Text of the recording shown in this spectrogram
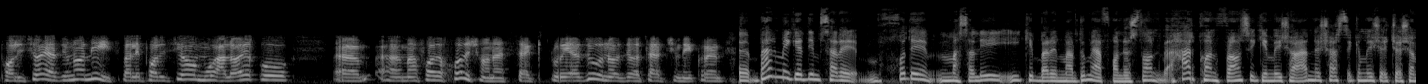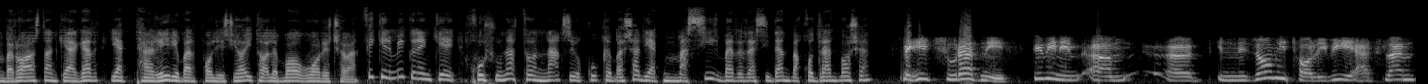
پالیسی های از اینا نیست. ولی پالیسی ها و مفاد خودشان است. روی از اون زیادتر چی می‌کنن برمیگردیم سر خود مسئله ای که برای مردم افغانستان هر کنفرانسی که میشه هر نشستی که میشه چشم برا هستند که اگر یک تغییری بر پالیسی های طالبا وارد شود. فکر می‌کنین که خشونت و نقض حقوق بشر یک مسیر برای رسیدن به قدرت باشه؟ به هیچ صورت نیست. ببینیم این نظام طالبی اصلا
